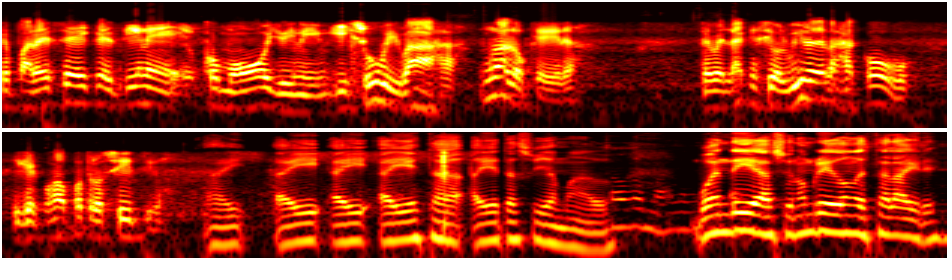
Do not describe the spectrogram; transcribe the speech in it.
Que parece que tiene como hoyo y, sube y baja. Una loquera de verdad que se olvide de la Jacobo y que coja para otro sitio. Ahí, ahí, ahí, ahí está, ahí está su llamado. Buen día, su nombre y de dónde está el aire.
